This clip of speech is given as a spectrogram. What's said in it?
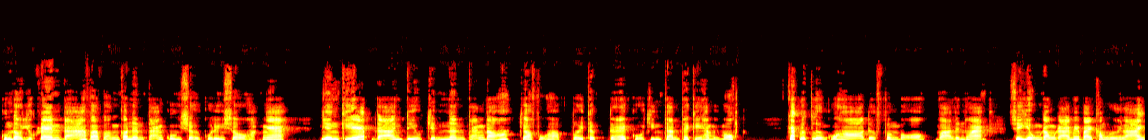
quân đội Ukraine đã và vẫn có nền tảng quân sự của Liên Xô hoặc Nga, nhưng Kiev đã điều chỉnh nền tảng đó cho phù hợp với thực tế của chiến tranh thế kỷ 21. Các lực lượng của họ được phân bổ và linh hoạt, sử dụng rộng rãi máy bay không người lái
